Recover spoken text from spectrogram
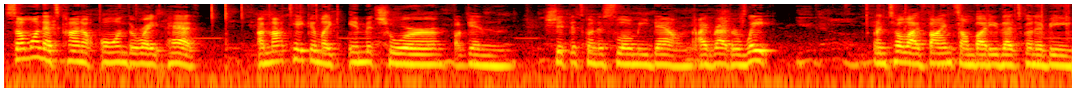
Someone that's kind of on the right path. I'm not taking, like, immature fucking shit that's going to slow me down. I'd rather wait until I find somebody that's going to be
